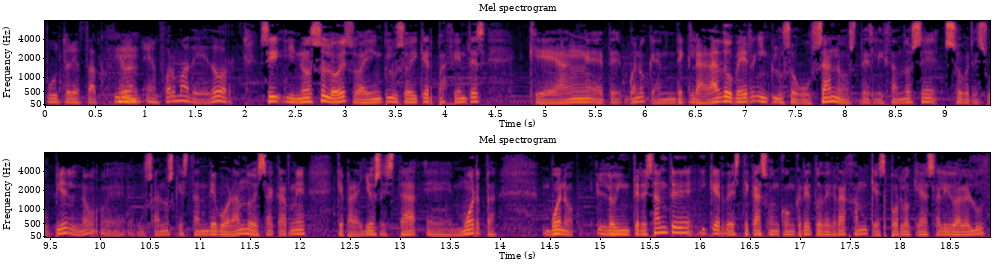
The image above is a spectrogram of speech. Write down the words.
putrefacción hmm. en forma de hedor. Sí, y no solo eso, hay incluso Iker pacientes que han eh, bueno que han declarado ver incluso gusanos deslizándose sobre su piel, ¿no? Eh, gusanos que están devorando esa carne que para ellos está muerta. Bueno, lo interesante Iker de este caso en concreto de Graham, que es por lo que ha salido a la luz,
